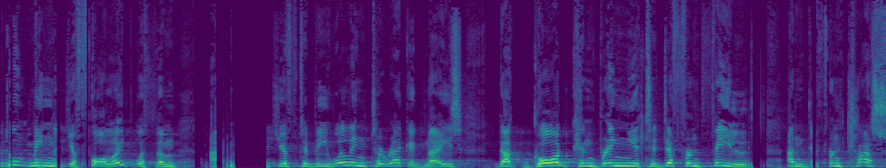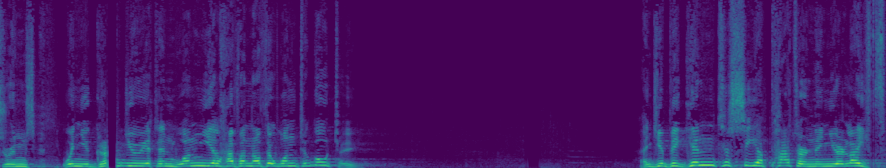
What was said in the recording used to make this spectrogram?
I don't mean that you fall out with them. I mean that you have to be willing to recognize that God can bring you to different fields and different classrooms. When you graduate in one, you'll have another one to go to. And you begin to see a pattern in your life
